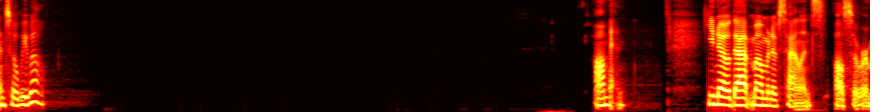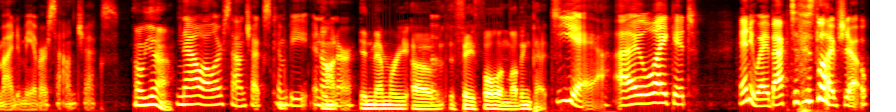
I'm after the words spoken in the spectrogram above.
And so we will. Amen. You know, that moment of silence also reminded me of our sound checks. Oh, yeah. Now all our sound checks can mm, be in honor. In memory of faithful and loving pets. Yeah, I like it. Anyway, back to this live show.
